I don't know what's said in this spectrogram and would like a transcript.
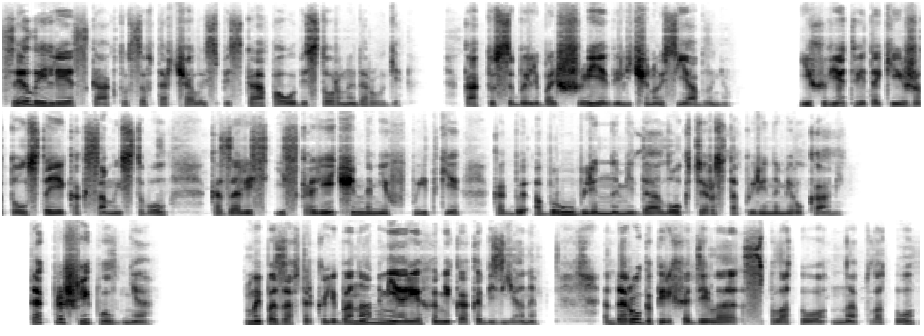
Целый лес кактусов торчал из песка по обе стороны дороги. Кактусы были большие, величиной с яблоню. Их ветви, такие же толстые, как самый ствол, казались искалеченными в пытке, как бы обрубленными до локтя растопыренными руками. Так прошли полдня. Мы позавтракали бананами и орехами, как обезьяны. Дорога переходила с плато на плато,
